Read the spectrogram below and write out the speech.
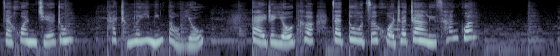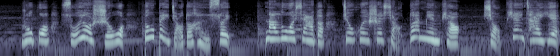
在幻觉中。他成了一名导游，带着游客在肚子火车站里参观。如果所有食物都被嚼得很碎，那落下的就会是小段面条、小片菜叶、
